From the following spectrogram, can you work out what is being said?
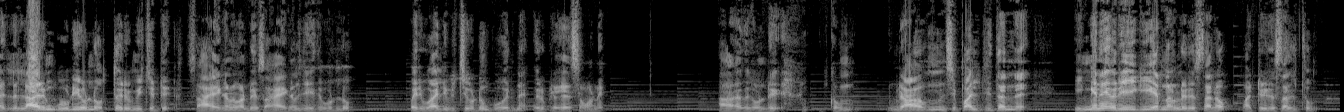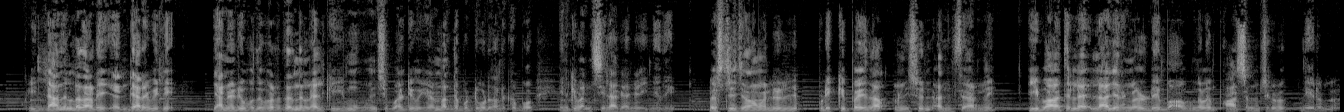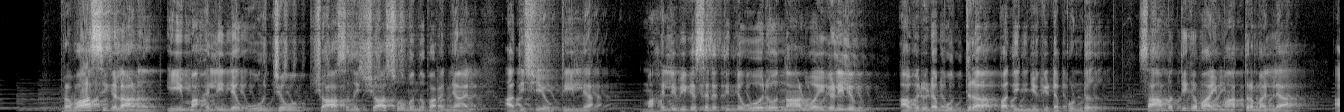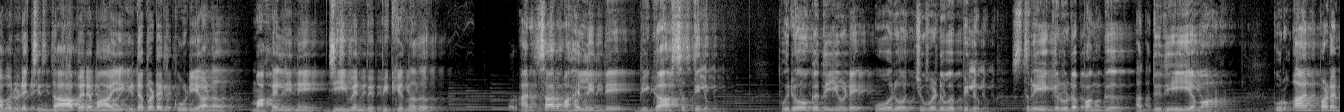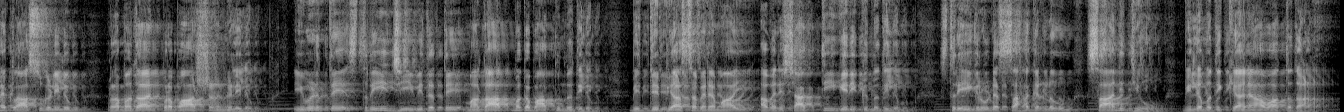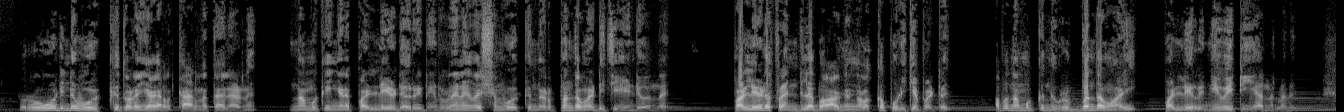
എല്ലാവരും കൂടിയോണ്ട് ഒത്തൊരുമിച്ചിട്ട് സഹായങ്ങൾ വേണ്ട സഹായങ്ങൾ ചെയ്തുകൊണ്ടും പരിപാലിപ്പിച്ചുകൊണ്ടും പോരുന്ന ഒരു പ്രദേശമാണ്. അതുകൊണ്ട് ഇപ്പം മുനിസിപ്പാലിറ്റി തന്നെ ഇങ്ങനെ ഒരു ഏകീകരണമുള്ളൊരു സ്ഥലം മറ്റൊരു സ്ഥലത്തും ഇല്ല എന്നുള്ളതാണ് എന്റെ അറിവിൽ ഞാനൊരു പൊതുപ്രവർത്തനം എന്നുള്ള നിലയ്ക്ക് ഈ മുനിസിപ്പാലിറ്റി മുഴുവൻ കൂടെ നടക്കുമ്പോൾ എനിക്ക് മനസ്സിലാക്കാൻ കഴിഞ്ഞത്. വെസ്റ്റ് ജനമല്ലൂരിൽ പുടിക്ക് പെയ്ത മൻസൂൻ അൻസാറിന് ഈ ഭാഗത്തുള്ള എല്ലാ ജനങ്ങളുടെയും ഭാവങ്ങളും ആശംസകളും നേരുന്നു. പ്രവാസികളാണ് ഈ മഹലിന്റെ ഊർജവും ശ്വാസനിശ്വാസവും എന്ന് പറഞ്ഞാൽ അതിശയോക്തിയില്ല. മഹൽ വികസനത്തിന്റെ ഓരോ നാൾ വഴികളിലും അവരുടെ മുദ്ര പതിഞ്ഞു കിടപ്പുണ്ട്. സാമ്പത്തികമായി മാത്രമല്ല അവരുടെ ചിന്താപരമായ ഇടപെടൽ കൂടിയാണ് മഹലിനെ ജീവൻ വെപ്പിക്കുന്നത്. അൻസാർ മഹലിന്റെ വികാസത്തിലും പുരോഗതിയുടെ ഓരോ ചുവടുവെപ്പിലും സ്ത്രീകളുടെ പങ്ക് അദ്വിതീയമാണ്. ഖുർആൻ പഠന ക്ലാസുകളിലും റമദാൻ പ്രഭാഷണങ്ങളിലും ഇവിടുത്തെ സ്ത്രീ ജീവിതത്തെ മതാത്മകമാക്കുന്നതിലും വിദ്യാഭ്യാസപരമായി അവരെ ശാക്തീകരിക്കുന്നതിലും സ്ത്രീകളുടെ സഹകരണവും സാന്നിധ്യവും വിലമതിക്കാനാവാത്തതാണ്. റോഡിന്റെ വർക്ക് തുടങ്ങിയ കാര- കാരണത്താലാണ് നമുക്ക് ഇങ്ങനെ പള്ളിയുടെ റിനോവേഷൻ വർക്ക് നിർബന്ധമായിട്ട് ചെയ്യേണ്ടി വന്നത്. പള്ളിയുടെ ഫ്രണ്ടിലെ ഭാഗങ്ങളൊക്കെ പൊളിക്കപ്പെട്ട് അപ്പോൾ നമുക്ക് നിർബന്ധമായി പള്ളി റിന്യൂവേറ്റ് ചെയ്യുക എന്നുള്ളത്.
